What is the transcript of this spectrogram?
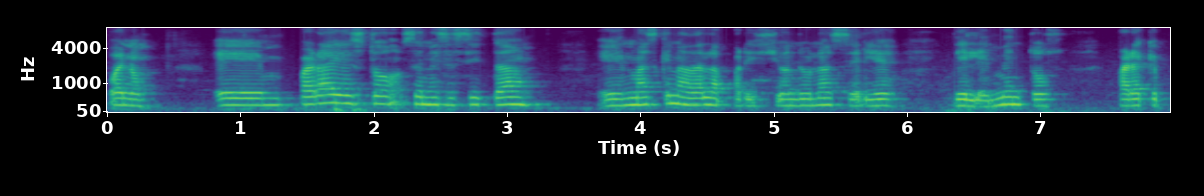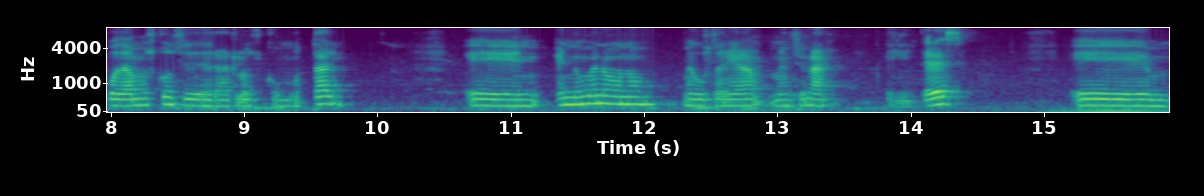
Bueno, em, para esto se necesita eh, más que nada la aparición de una serie de elementos para que podamos considerarlos como tal. En, número uno, me gustaría mencionar el interés. Em,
